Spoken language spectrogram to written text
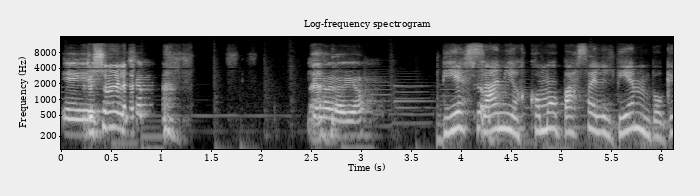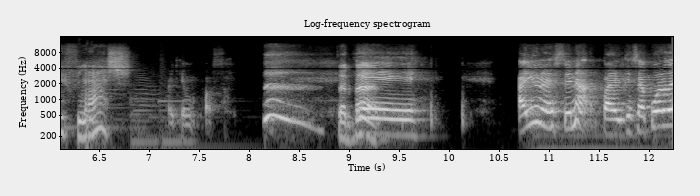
Eh, Pero yo no la- ya- ¿Quién no lo vio? Diez Yo- años, ¿cómo pasa el tiempo? ¡Qué flash! El tiempo pasa. Eh, hay una escena, para el que se acuerde,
